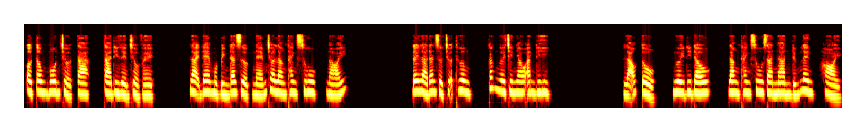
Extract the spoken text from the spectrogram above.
Ở tông môn chờ ta, ta đi liền trở về. Lại đem một bình đan dược ném cho lăng thanh du nói. Đây là đan dược chữa thương, các ngươi trên nhau ăn đi. Lão tổ, ngươi đi đâu? Lăng thanh su gian nan đứng lên, hỏi.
